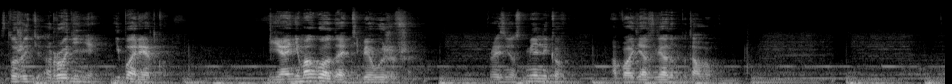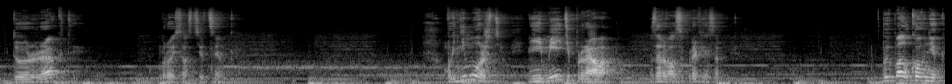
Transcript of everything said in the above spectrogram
служить Родине и порядку. Я не могу отдать тебе выживших, произнес Мельников, обводя взглядом потолок. Дурак ты, бросил Стеценко. Вы не можете, не имеете права, взорвался профессор. Вы, полковник,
